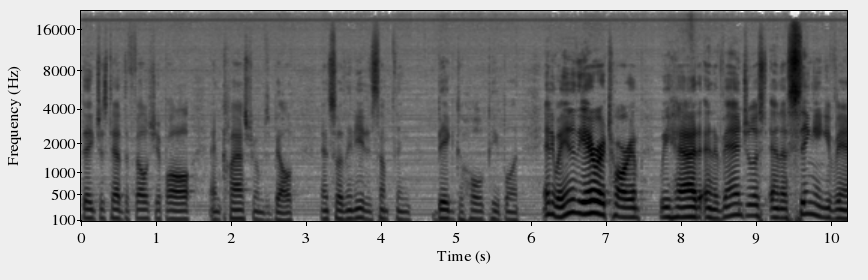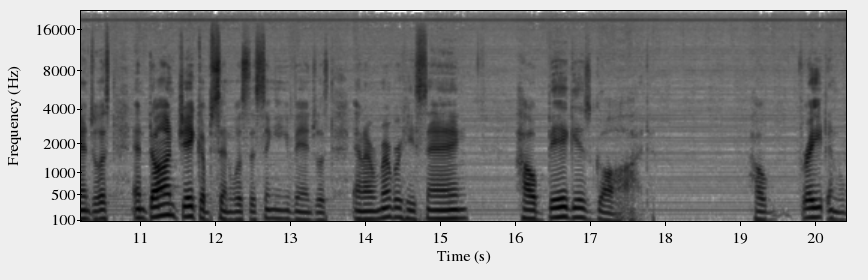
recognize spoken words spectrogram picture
They just had the fellowship hall and classrooms built. And so they needed something big to hold people in. Anyway, in the oratorium, we had an evangelist and a singing evangelist, and Don Jacobson was the singing evangelist. And I remember he sang, How Big is God? How great and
